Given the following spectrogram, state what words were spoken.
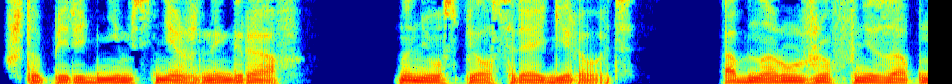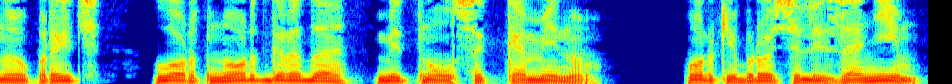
что перед ним снежный граф, но не успел среагировать. Обнаружив внезапную прыть, лорд Нордгорода метнулся к камину. Орки бросились за ним,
